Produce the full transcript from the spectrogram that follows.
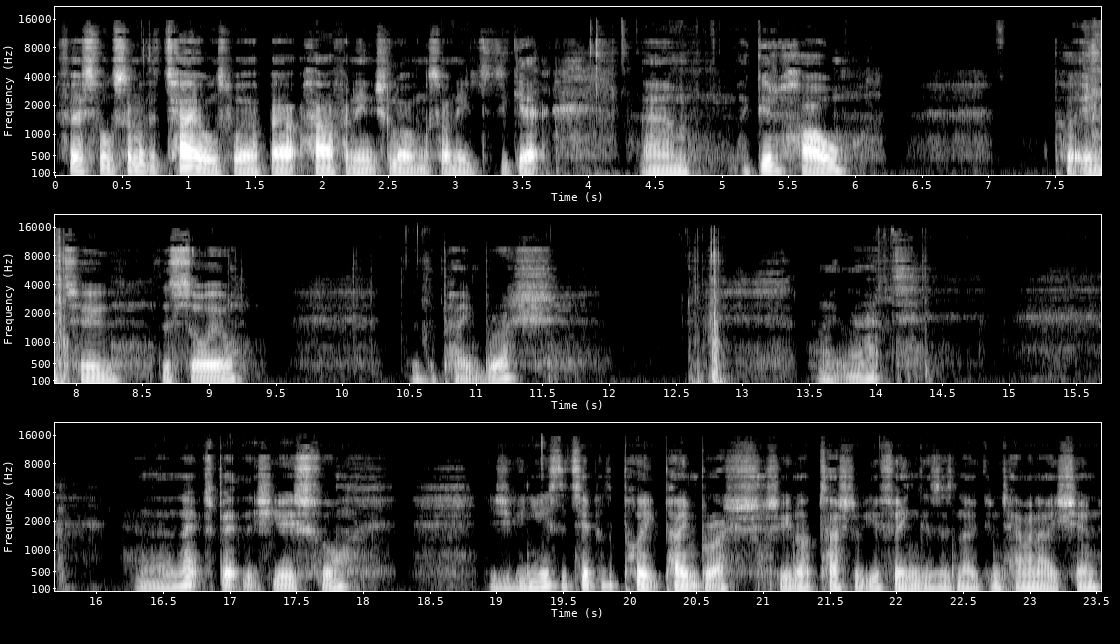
First of all, some of the tails were about half an inch long, so I needed to get um, a good hole put into the soil with the paintbrush, like that. And the next bit that's useful is you can use the tip of the paint paintbrush so you're not it with your fingers, there's no contamination.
